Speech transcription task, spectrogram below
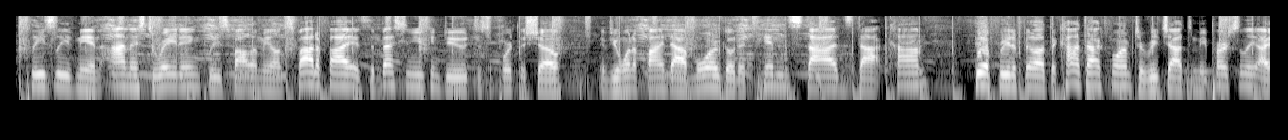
Please leave me an honest rating. Please follow me on Spotify. It's the best thing you can do to support the show. If you want to find out more, go to timstods.com. Feel free to fill out the contact form to reach out to me personally. I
